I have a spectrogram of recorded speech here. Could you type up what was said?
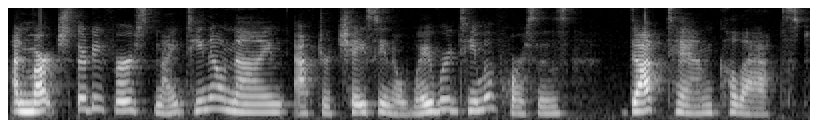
On March 31, 1909, after chasing a wayward team of horses, Doc Tann collapsed.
